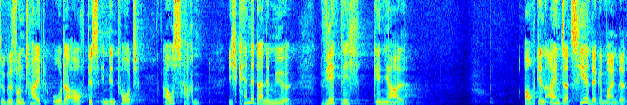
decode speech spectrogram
zur Gesundheit oder auch bis in den Tod. Ausharren. Ich kenne deine Mühe. Wirklich genial. Auch den Einsatz hier in der Gemeinde.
